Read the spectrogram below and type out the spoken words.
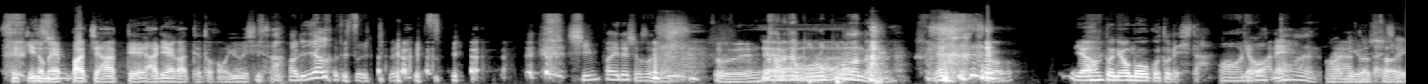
咳止めパッチ貼って貼りやがってとかも言うしさ。ありやがってそう言ってね、別に。心配でしょ、それは。そうだね。いや体がボロボロなんだから。そ ういや、本当に思うことでした。ああり今日はがたい。ね。ありがたい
